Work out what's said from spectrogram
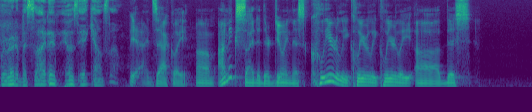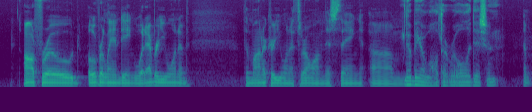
we wrote it beside it. It was it counts though. Yeah, exactly. Um, I'm excited they're doing this. Clearly, clearly, clearly, uh, this off-road, overlanding, whatever you want to, the moniker you want to throw on this thing. Um, There'll be a Walter Röhrl edition. um,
